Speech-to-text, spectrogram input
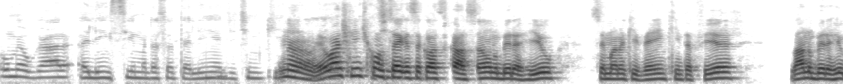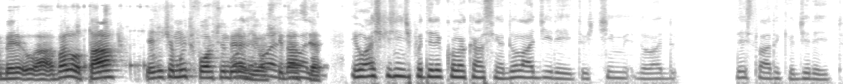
o Melgar ali em cima da sua telinha de time que. Não, eu acho que a gente consegue essa classificação no Beira Rio semana que vem, quinta-feira. Lá no Beira Rio, vai lotar e a gente é muito forte no Beira Olha, Rio. Acho olha, que dá olha, certo. Eu acho que a gente poderia colocar assim, ó, do lado direito, os times. Do lado. Desse lado aqui, o direito.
